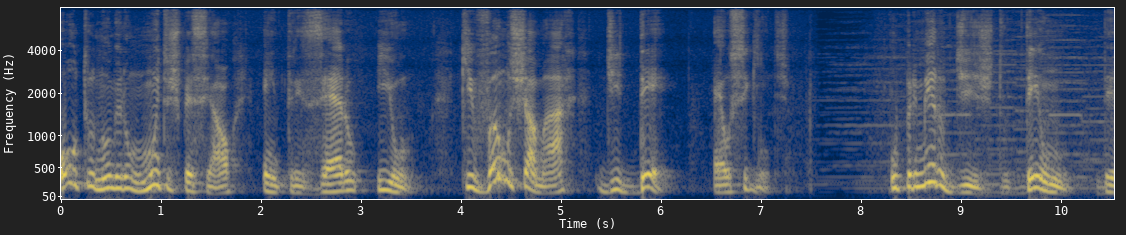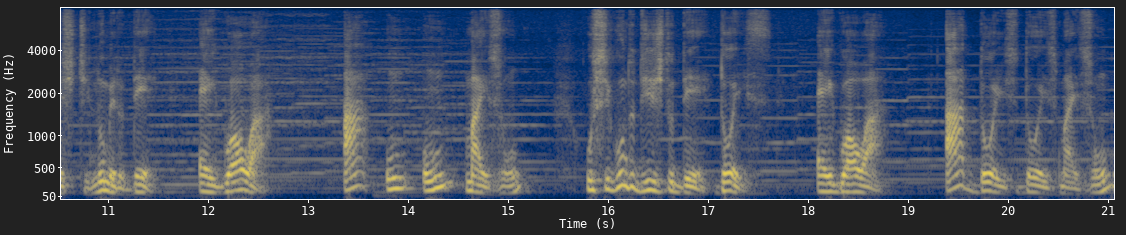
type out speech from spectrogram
outro número muito especial entre 0 e 1, que vamos chamar de D. É o seguinte. O primeiro dígito D1 deste número D é igual a A11 mais 1. O segundo dígito D2 é igual a A22 mais 1.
